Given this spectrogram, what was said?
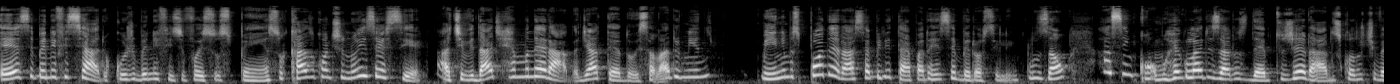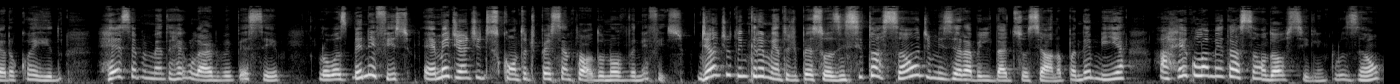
esse beneficiário, cujo benefício foi suspenso, caso continue a exercer atividade remunerada de até dois salários mínimos, mínimos poderá se habilitar para receber auxílio inclusão, assim como regularizar os débitos gerados quando tiver ocorrido recebimento irregular do BPC, LOAS benefício, é mediante desconto de percentual do novo benefício. Diante do incremento de pessoas em situação de miserabilidade social na pandemia, a regulamentação do auxílio inclusão,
